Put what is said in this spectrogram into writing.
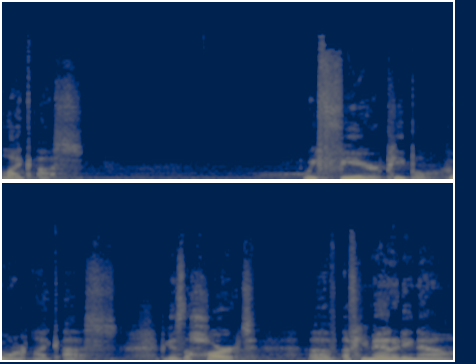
like us we fear people who aren't like us. Because the heart of, of humanity now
